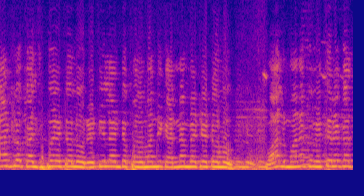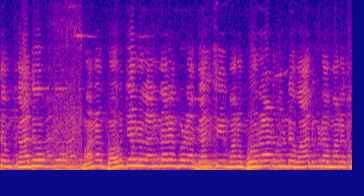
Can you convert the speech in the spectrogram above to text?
దాంట్లో కలిసిపోయేటోళ్ళు రెట్టిలంటే అంటే పది మందికి అన్నం పెట్టేటోళ్ళు వాళ్ళు మనకు వ్యతిరేకతం కాదు. మనం బహుజనులు అందరం కూడా కలిసి మనం పోరాడుతుంటే వాళ్ళు కూడా మనకు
